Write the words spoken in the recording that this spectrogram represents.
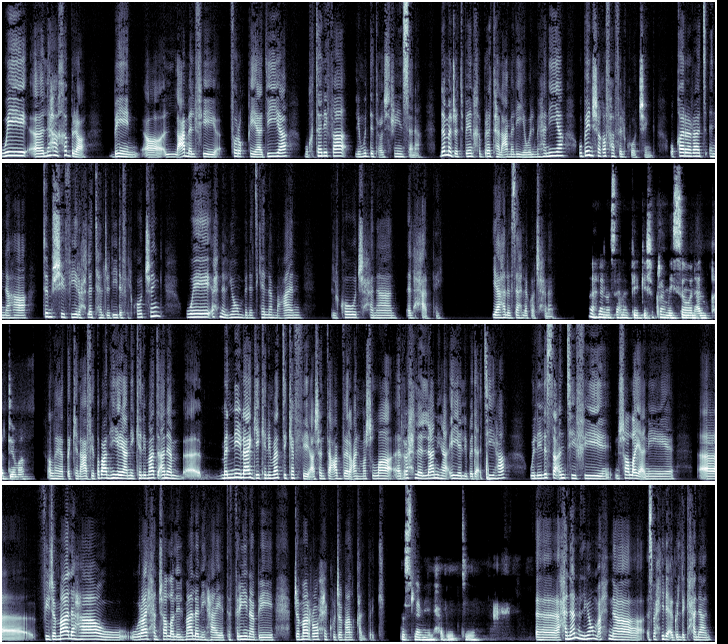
ولها خبرة بين آه، العمل في فرق قيادية مختلفة لمدة عشرين سنة. دمجت بين خبرتها العملية والمهنية وبين شغفها في ال coaching وقررت أنها تمشي في رحلتها الجديدة في ال coaching وإحنا اليوم بنتكلم عن ال coach حنان الحارثي يا هلا وسهلا coach حنان. أهلا وسهلا فيك شكرا ميسون على المقدمة. الله يعطيك العافية. طبعا هي يعني كلمات أنا مني لاقي كلمات تكفي عشان تعبر عن ما شاء الله الرحلة اللانهائية اللي بدأتيها واللي لسه أنت في إن شاء الله يعني آه، في جمالها ورايحة إن شاء الله للما لا نهاية. تثرينا بجمال روحك وجمال قلبك. تسلمي لي حبيبتي. آه، حنان اليوم إحنا اسمحي لي أقول لك حنان.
